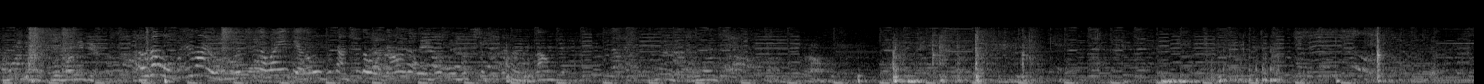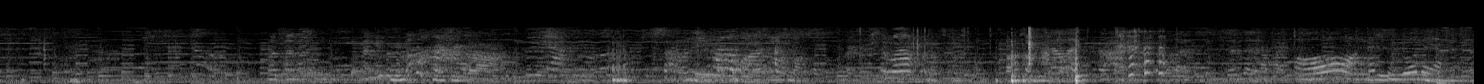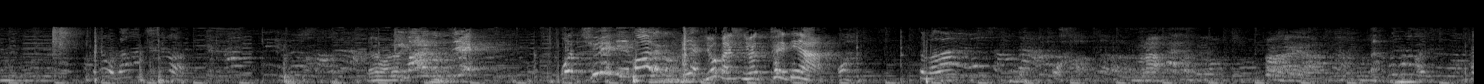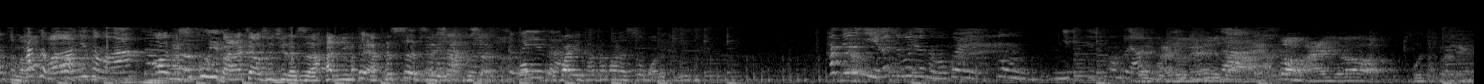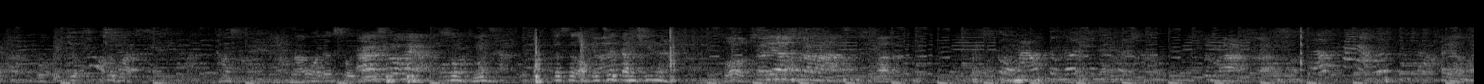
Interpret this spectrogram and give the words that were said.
我帮你点的。呃，但我不知道有什么吃的，万一点了我不想吃的，我等会儿我不我不吃不是很你妈了个逼！我去你妈了个逼！有本事你们退订啊！哇，怎么了？怎么了？撞哪里了？他怎么么？他怎么了？你怎么了？哦，你是故意把他叫出去的是吧？你们两个设置一下，不是，什么意思我怀疑他他妈的送我的竹子。他进你的直播间怎么会送？你自己是送不了你的的。送哎呦，我我就就怕他拿我的手机送竹子，这是老师最担心的。小叶吃了吗？行了。走吧，我等到今天的怎么了？是吧？我要看呀，我也不知道。看一下吧。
